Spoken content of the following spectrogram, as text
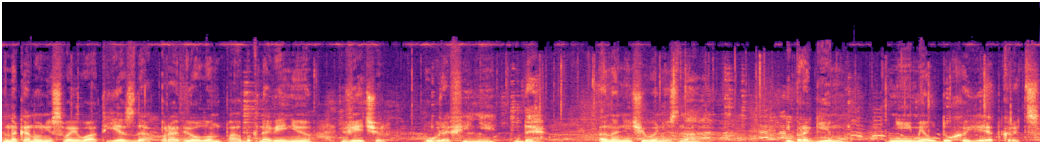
Накануне своего отъезда провел он по обыкновению вечер у графини Д. Она ничего не знала. Ибрагим не имел духа ей открыться.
